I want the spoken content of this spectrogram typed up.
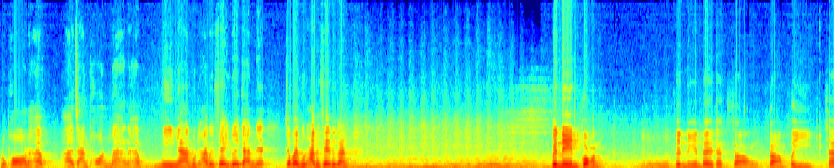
หลวงพ่อนะครับ พระอาจารย์พรมากนะครับ มีงานพุทธาพิเศษด้วยกันเนี่ยจะไปพุทธาพิเศษด้วยกัน เป็นเนนก่อน เป็นเนนได้ทักสองสามปีใช่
